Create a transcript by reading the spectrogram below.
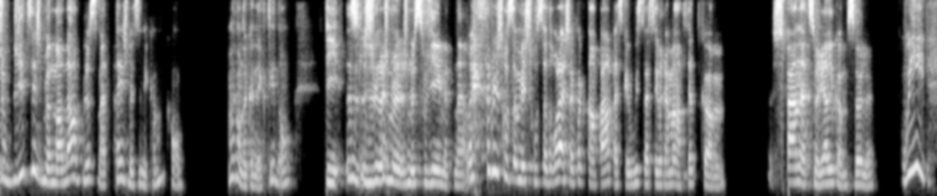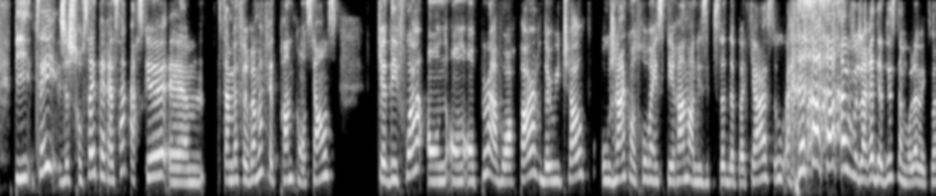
j'oublie, tu sais, je me demandais en plus ce matin, je me disais, mais comment qu'on, comment a connecté, donc? Puis là, je me, je me souviens maintenant. je trouve ça, mais je trouve ça drôle à chaque fois que tu en parles parce que oui, ça s'est vraiment fait comme super naturel comme ça, là. Oui, puis tu sais, je trouve ça intéressant parce que euh, ça m'a fait vraiment fait prendre conscience que des fois, on, on, peut avoir peur de reach out aux gens qu'on trouve inspirants dans des épisodes de podcast ou j'arrête de dire ce mot-là avec toi.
